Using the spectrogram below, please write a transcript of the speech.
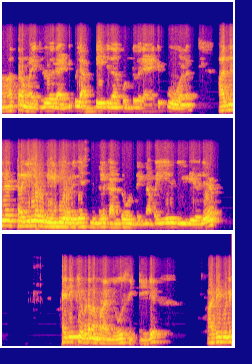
മാത്രമായിട്ടുള്ള ഒരു അടിപൊളി അപ്ഡേറ്റ് ഇതാ കൊണ്ടുവരാനായിട്ട് പോവാണ്. അതിന്റെ ട്രെയിലർ വീഡിയോ ആണ് ഗേസ് നിങ്ങൾ കണ്ടുകൊണ്ടിരിക്കുന്നത്. അപ്പോൾ ഈ ഒരു വീഡിയോയിൽ എനിക്ക് ഇവിടെ നമ്മുടെ ന്യൂ സിറ്റിയിൽ അടിപൊളി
